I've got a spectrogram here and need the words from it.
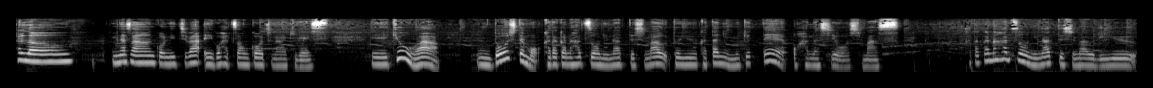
Hello! 皆さん、こんにちは。英語発音コーチのあきです。えー、今日は、うん、どうしてもカタカナ発音になってしまうという方に向けてお話をします。カタカナ発音になってしまう理由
